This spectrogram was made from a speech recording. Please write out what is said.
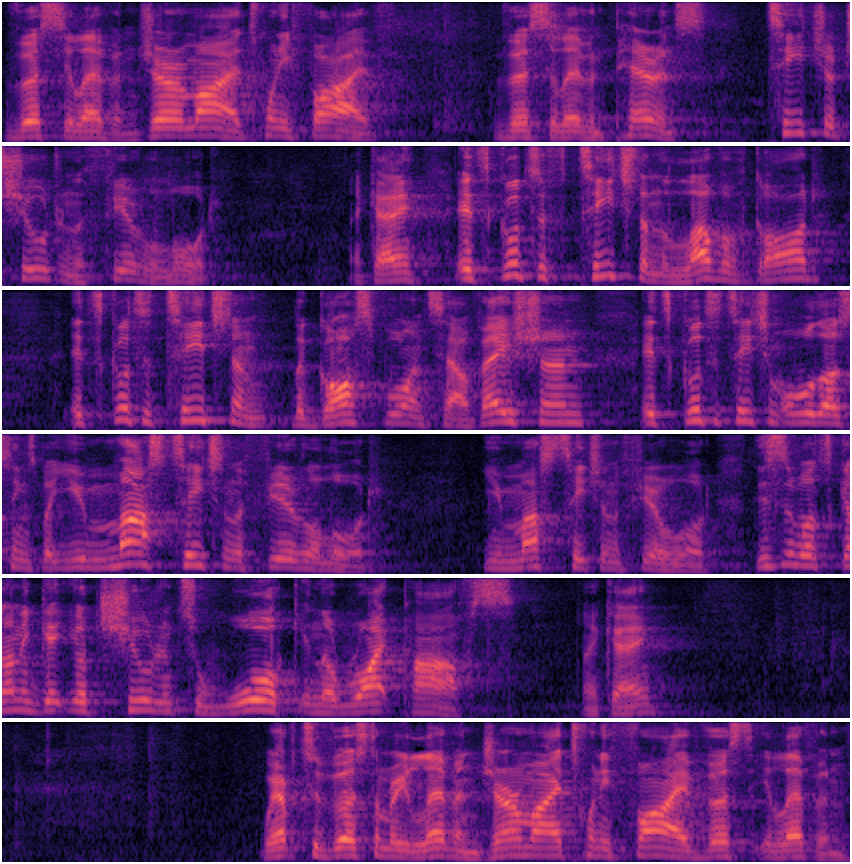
verse 11. Jeremiah 25, verse 11. Parents, teach your children the fear of the Lord. Okay? It's good to teach them the love of God. It's good to teach them the gospel and salvation. It's good to teach them all those things, but you must teach them the fear of the Lord. You must teach them the fear of the Lord. This is what's going to get your children to walk in the right paths. Okay? We're up to verse number 11, Jeremiah 25, verse 11.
